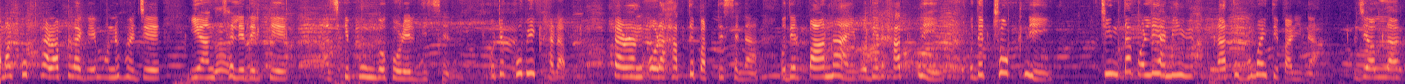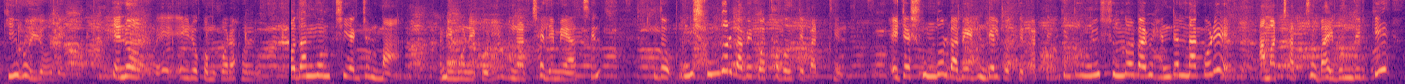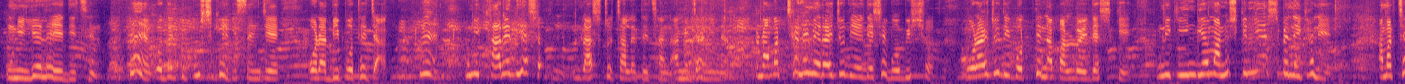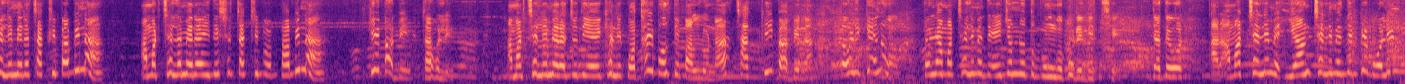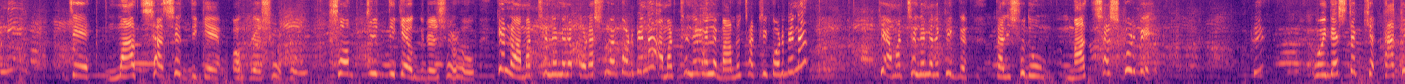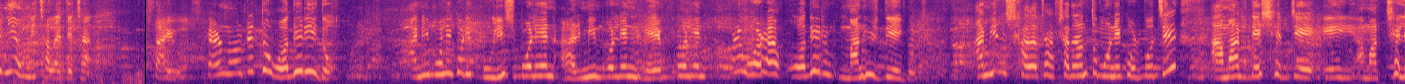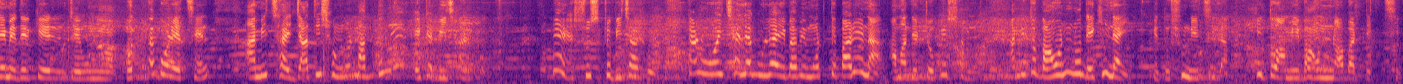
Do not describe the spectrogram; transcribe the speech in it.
আমার খুব খারাপ লাগে, মনে হয় যে ইয়াং ছেলেদেরকে আজকে পুঙ্গ করে দিচ্ছেন। ওটা খুবই খারাপ, কারণ ওরা হাঁটতে পারতেছে না। ওদের পা নাই, ওদের হাত নেই, ওদের চোখ নেই। চিন্তা করলে আমি রাতে ঘুমাইতে পারি না। যে আল্লাহ, কী হইল ওদের? কেন এইরকম করা হলো? প্রধানমন্ত্রী একজন মা, আমি মনে করি ওনার ছেলে মেয়ে আছেন। কিন্তু উনি সুন্দরভাবে কথা বলতে পারতেন। এটা সুন্দরভাবে হ্যান্ডেল করতে পারতেন। কিন্তু উনি সুন্দরভাবে হ্যান্ডেল না করে আমার ছাত্র ভাই বোনদেরকে উনি লেলিয়ে দিচ্ছেন। হ্যাঁ ওদেরকে পুষ্কিয়ে দিচ্ছেন যে ওরা বিপথে যাক। হ্যাঁ উনি খারে দিয়ে রাষ্ট্র চালাতে চান, আমি জানি না। কারণ আমার ছেলেমেয়েরাই যদি এই দেশে ভবিষ্যৎ, ওরাই যদি করতে না পারল এই দেশকে, উনি কি ইন্ডিয়া মানুষকে নিয়ে আসবেন এখানে? আমার ছেলেমেয়েরা চাকরি পাবে না? আমার ছেলেমেয়েরা এই দেশে চাকরি পাবে না? কে পাবে তাহলে? আমার ছেলেমেয়েরা যদি এখানে কথাই বলতে পারল না, চাকরি পাবে না, তাহলে কেন? তাহলে আমার ছেলেমেয়েদের এই জন্য তো পঙ্গ করে দিচ্ছে, যাতে ওর আর আমার ছেলে মেয়ে ইয়াং ছেলেমেয়েদেরকে বলেন উনি যে মাছ চাষের দিকে অগ্রসর হোক সবজির দিকে অগ্রসর হোক কেন? আমার ছেলেমেয়েরা পড়াশোনা করবে না? আমার ছেলেমেয়েরা ভালো চাকরি করবে না? কি? আমার ছেলেমেয়েরা কি খালি শুধু মাছ চাষ করবে ওই দেশটা কাকে নিয়ে উনি চালাতে চান? সাইওয়াস কারণ ওটা তো ওদেরই মনে করি পুলিশ বলেন, আর্মি বলেন রেপ বলেন, ওরা ওরা ওদের মানুষ দিয়েই গঠিত। আমি সাধা- সাধারণত মনে করব যে আমার দেশের যে এই আমার ছেলে মেয়েদেরকে যে উনি হত্যা করেছেন, আমি চাই জাতিসংঘের মাধ্যমে এটা বিচার হোক। হ্যাঁ সুষ্ঠু বিচার হোক। কারণ ওই ছেলেগুলো এইভাবে মরতে পারে না আমাদের চোখের সামনে। আমি তো বাউন্ন দেখি নাই কিন্তু শুনেছিলাম, কিন্তু আমি বাউন্ন আবার দেখছি।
